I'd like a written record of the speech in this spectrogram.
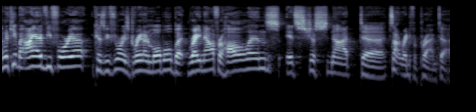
I'm gonna keep my eye out of Vuforia because Vuforia is great on mobile, but right now for Hololens, it's just not uh, it's not ready for prime time.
